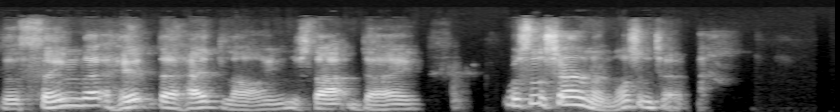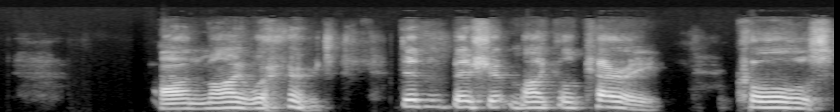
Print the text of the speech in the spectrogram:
the thing that hit the headlines that day was the sermon, wasn't it? And my word, didn't Bishop Michael Curry cause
